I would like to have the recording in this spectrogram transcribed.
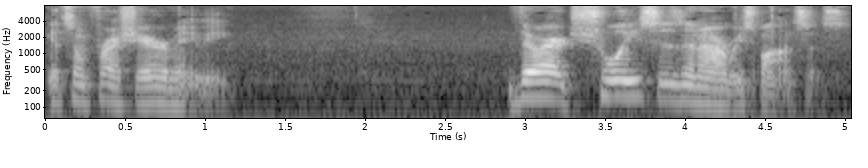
get some fresh air maybe. There are choices in our responses.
